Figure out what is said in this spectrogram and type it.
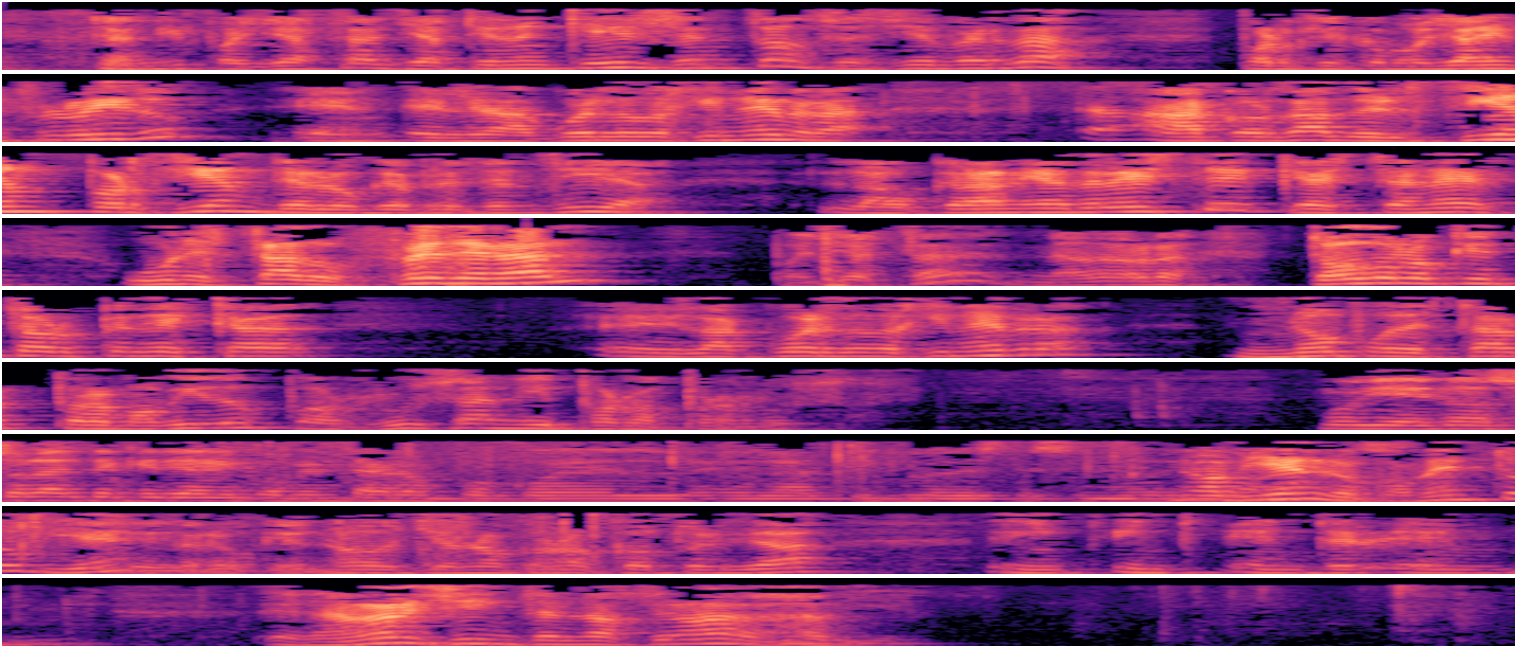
pues ya está, ya tienen que irse entonces, si es verdad, porque como ya ha influido, en, el Acuerdo de Ginebra ha acordado el 100% de lo que pretendía la Ucrania del Este, que es tener un Estado federal, pues ya está. Nada, ahora, todo lo que torpedezca el Acuerdo de Ginebra no puede estar promovido por Rusia ni por los prorrusos. Muy bien, no, solamente quería comentar un poco el, artículo de este señor. No, bien, lo comento bien, pero que no, yo no conozco autoridad en, análisis internacional a nadie.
